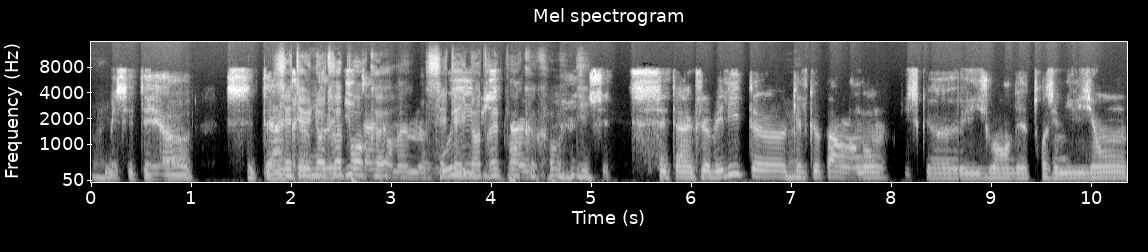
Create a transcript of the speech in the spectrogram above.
oui. mais c'était euh, c'était un c'était une autre élite, époque. hein, quand même. C'était Oui, une autre époque, un- comme on dit. C'était un club élite euh, Ouais. quelque part Langon, puisque il jouait en troisième division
